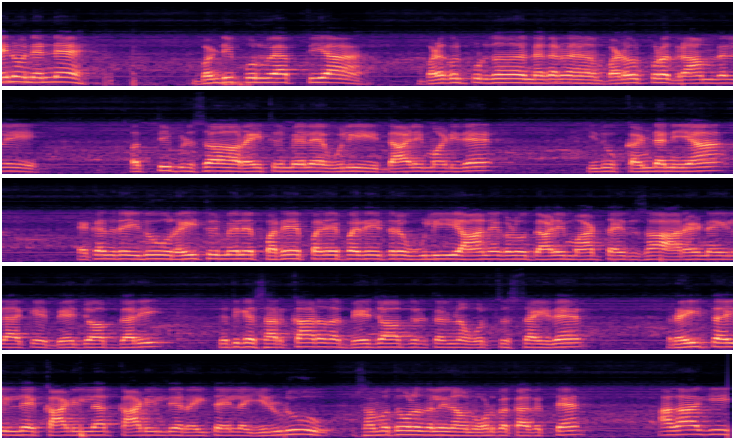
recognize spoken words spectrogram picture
ಏನು ನಿನ್ನೆ ಬಂಡೀಪುರ ವ್ಯಾಪ್ತಿಯ ಬಡಗಲ್ಪುರದ ನಗರ, ಬಡಗಲ್ಪುರ ಗ್ರಾಮದಲ್ಲಿ ಹತ್ತಿ ಬಿಡಿಸೋ ರೈತರ ಮೇಲೆ ಹುಲಿ ದಾಳಿ ಮಾಡಿದೆ. ಇದು ಖಂಡನೀಯ. ಯಾಕಂದರೆ ಇದು ರೈತರ ಮೇಲೆ ಪದೇ ಪದೇ ಪದೇ ಥರ ಹುಲಿ, ಆನೆಗಳು ದಾಳಿ ಮಾಡ್ತಾಯಿದ್ರು ಸಹ ಅರಣ್ಯ ಇಲಾಖೆ ಬೇಜವಾಬ್ದಾರಿ. ಜೊತೆಗೆ ಸರ್ಕಾರದ ಬೇಜವಾಬ್ದಾರಿತನ ವರ್ತಿಸ್ತಾ ಇದೆ. ರೈತ ಇಲ್ಲದೆ ಕಾಡಿಲ್ಲ, ಕಾಡಿಲ್ಲದೆ ರೈತ ಇಲ್ಲ, ಎರಡೂ ಸಮತೋಲನದಲ್ಲಿ ನಾವು ನೋಡಬೇಕಾಗುತ್ತೆ. ಹಾಗಾಗಿ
